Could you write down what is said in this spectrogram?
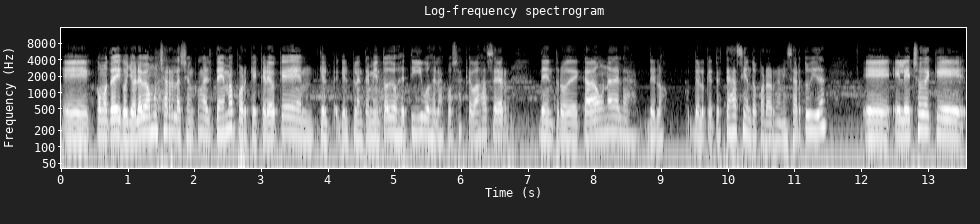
Eh, como te digo, yo le veo mucha relación con el tema porque creo que, el, planteamiento de objetivos, de las cosas que vas a hacer dentro de cada una de las de los de lo que tú estés haciendo para organizar tu vida, eh, el hecho de que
